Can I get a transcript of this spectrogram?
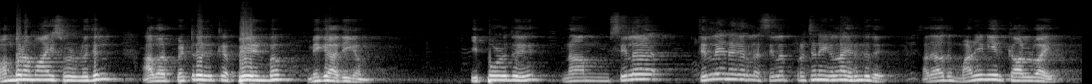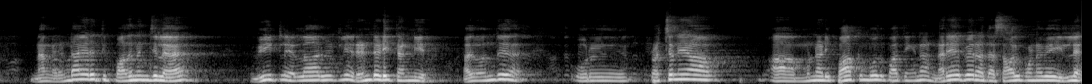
பம்பரமாய் சொல்வதில் அவர் பெற்றிருக்க பேரின்பம் மிக அதிகம். இப்பொழுது நாம் சில தில்லைநகரில் சில பிரச்சனைகள்லாம் இருந்தது. அதாவது மழைநீர் கால்வாய். நாங்கள் ரெண்டாயிரத்தி பதினஞ்சில் வீட்டில் எல்லார் வீட்லேயும் ரெண்டடி தண்ணீர். அது வந்து ஒரு பிரச்சனையாக முன்னாடி பார்க்கும்போது பார்த்தீங்கன்னா நிறைய பேர் அதை சால்வ் பண்ணவே இல்லை.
